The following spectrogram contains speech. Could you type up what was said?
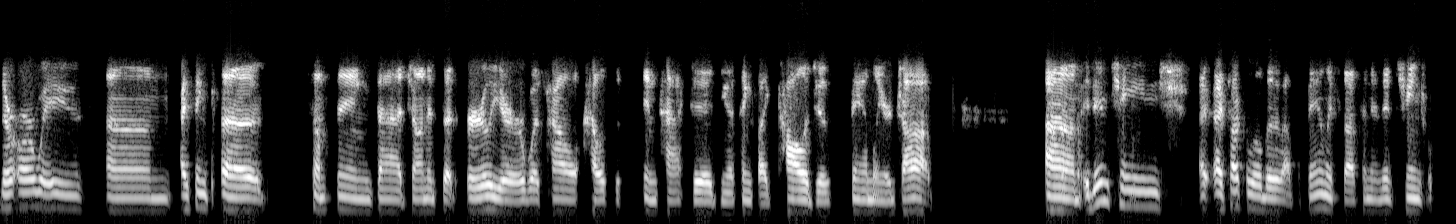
there are ways, um, I think, uh, something that John had said earlier was how, how this impacted, you know, things like colleges, family or jobs. Um, it didn't change. I, I, talked a little bit about the family stuff, and it didn't change what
